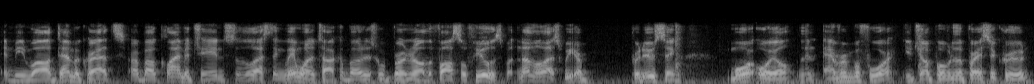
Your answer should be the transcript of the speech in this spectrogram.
And meanwhile, Democrats are about climate change, so the last thing they want to talk about is we're burning all the fossil fuels. But nonetheless, we are producing more oil than ever before. You jump over to the price of crude.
